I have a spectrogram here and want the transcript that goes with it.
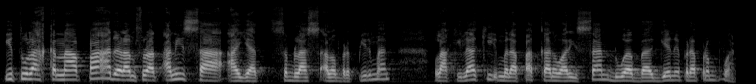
Itulah kenapa dalam surat An-Nisa ayat 11 Allah berfirman, laki-laki mendapatkan warisan dua bagian daripada perempuan.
